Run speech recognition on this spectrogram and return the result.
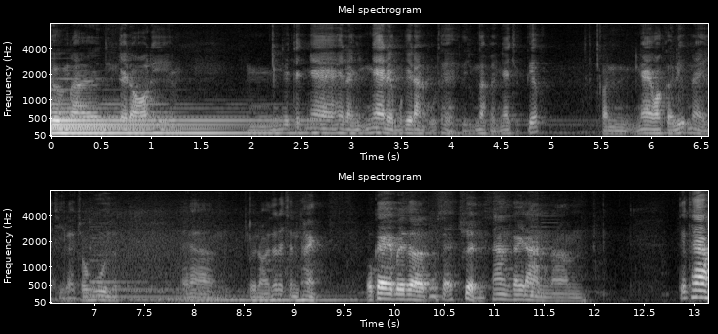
thường là những cái đó thì những cái cách nghe hay là những nghe được một cây đàn cụ thể thì chúng ta phải nghe trực tiếp. Còn nghe qua clip này chỉ là cho vui thôi. Đấy là tôi nói rất là chân thành. Ok bây giờ tôi sẽ chuyển sang cây đàn uh, tiếp theo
